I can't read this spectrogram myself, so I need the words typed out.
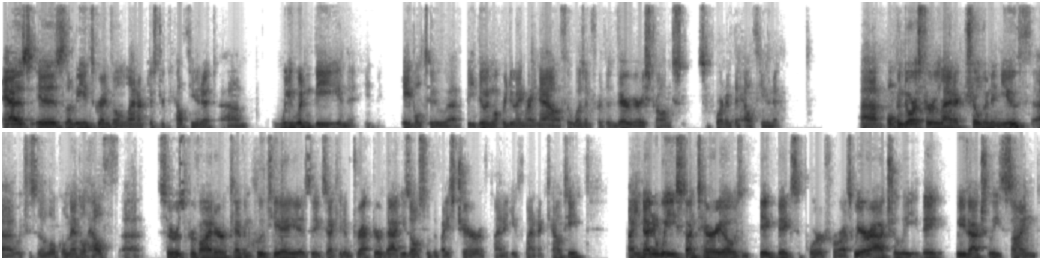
as is the Leeds, Grenville, and Lanark District Health Unit. Um, we wouldn't be in the, in, able to uh, be doing what we're doing right now if it wasn't for the very, very strong support of the health unit. Um, Open Doors for Lanark Children and Youth, uh, which is the local mental health uh, service provider. Kevin Cloutier is the executive director of that. He's also the vice chair of Planet Youth Lanark County. Uh, United Way East Ontario is a big, big supporter for us. We are actually, they, we've actually signed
